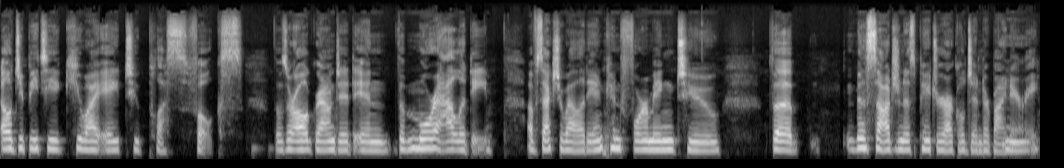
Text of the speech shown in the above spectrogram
LGBTQIA2 plus folks. Those are all grounded in the morality of sexuality and conforming to the misogynist patriarchal gender mm. binary.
